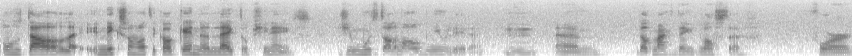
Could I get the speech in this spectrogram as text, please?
onze taal, niks van wat ik al kende lijkt op Chinees. Dus je moet het allemaal opnieuw leren. Mhm. Ehm, dat maakt het denk ik lastig voor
